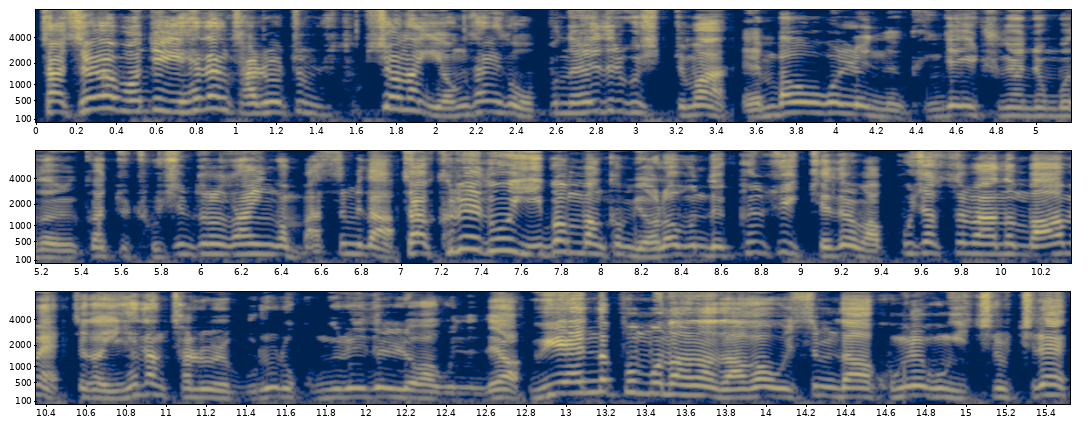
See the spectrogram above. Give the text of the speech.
자 제가 먼저 이 해당 자료를 좀 속 시원하게 영상에서 오픈을 해드리고 싶지만 엠바고 걸려있는 굉장히 중요한 정보다 보니까 좀 조심스러운 상황인 건 맞습니다. 자 그래도 이번만큼 여러분들 큰 수익 제대로 맛보셨으면 하는 마음에 제가 이 해당 자료를 무료로 공유를 해드리려고 하고 있는데요. 위에 핸드폰 번호 하나 나가고 있습니다. 010-2757에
